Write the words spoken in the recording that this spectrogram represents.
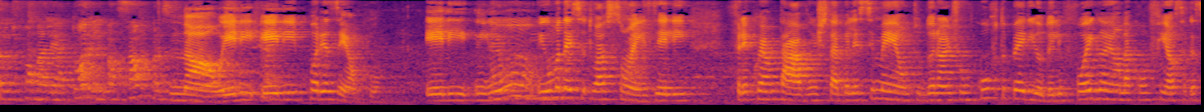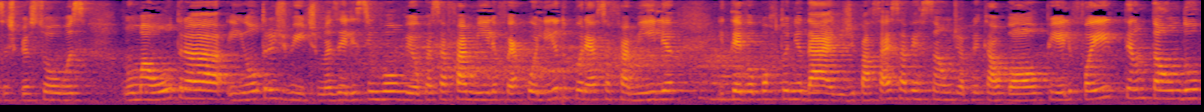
era de forma aleatória? Ele passava para essa Não, ele, ele, por exemplo, ele em, um, em uma das situações ele frequentava um estabelecimento durante um curto período, ele foi ganhando a confiança dessas pessoas. Numa outra, em outras vítimas, ele se envolveu com essa família, foi acolhido por essa família e teve oportunidade de passar essa versão, de aplicar o golpe. Ele foi tentando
